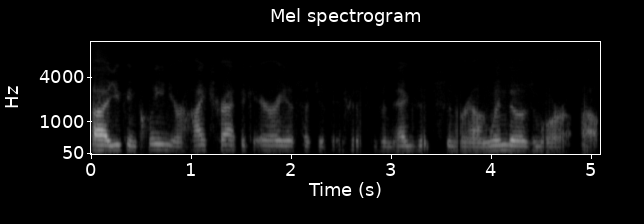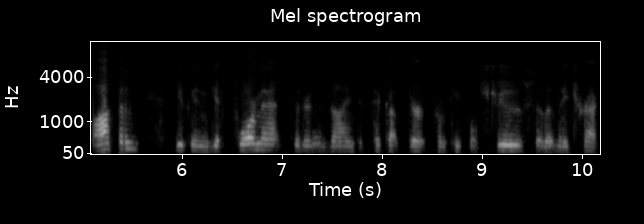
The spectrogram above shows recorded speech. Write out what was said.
uh, you can clean your high traffic areas such as entrances and exits and around windows more uh, often. You can get floor mats that are designed to pick up dirt from people's shoes so that they track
